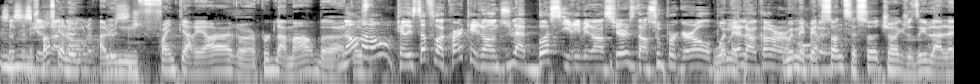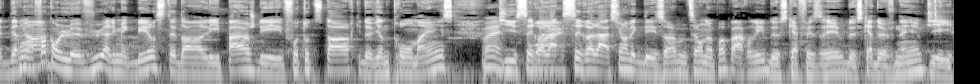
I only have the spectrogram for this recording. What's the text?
Ça c'est ce que je pense qu'elle a, a une fin de carrière un peu de la marde. à Non, cause- non, non. Calista Flockhart est rendue la boss irrévérencieuse dans Supergirl. Pour Ouais, mais, elle, encore un oui, mais euh, personne c'est ça, Chuck. Je veux dire, la, la dernière Ouais. fois qu'on l'a vu, Ali McBeal, c'était dans les pages des photos de stars qui deviennent trop minces, Ouais. puis ses, Ouais. rela- ses relations avec des hommes. Tu sais, on n'a pas parlé de ce qu'elle faisait ou de ce qu'elle devenait. Puis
